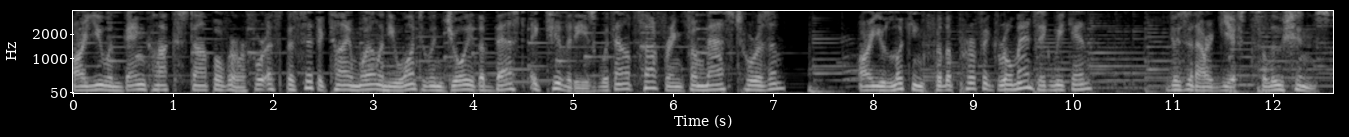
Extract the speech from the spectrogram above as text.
Are you in Bangkok stopover or for a specific time well and you want to enjoy the best activities without suffering from mass tourism? Are you looking for the perfect romantic weekend? Visit our gift solutions,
